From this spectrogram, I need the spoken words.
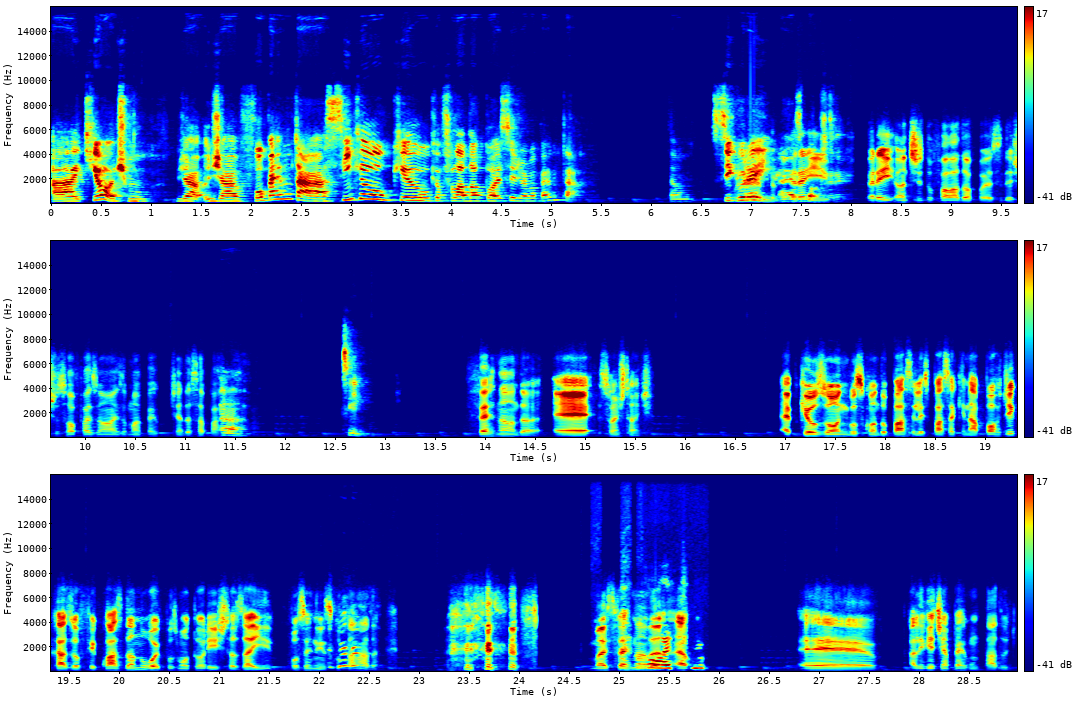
Ai, que ótimo. Já, já vou perguntar. Assim que eu, que, eu, que eu falar do apoio, você já vai perguntar. Então, segura é, aí. Peraí, peraí. Antes de tu falar do apoio, deixa eu só fazer mais uma perguntinha dessa parte. Ah, sim. Fernanda, é. Só um instante. É porque os ônibus, quando passam, eles passam aqui na porta de casa. Eu fico quase dando oi pros motoristas. Aí vocês não escutam nada. Mas, Fernanda, é, é, a Lívia tinha perguntado de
